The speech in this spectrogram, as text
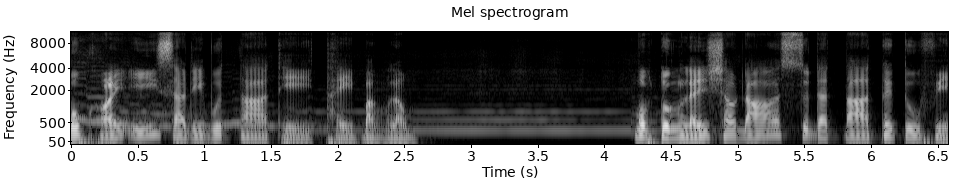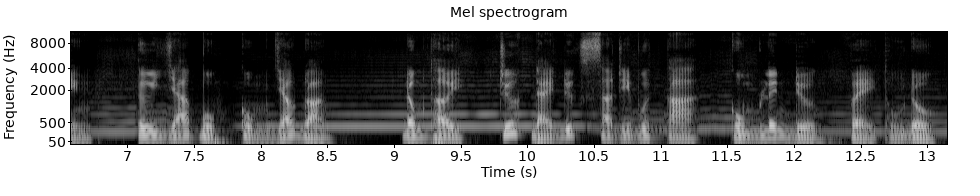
Bụt hỏi ý Sariputta thì thầy bằng lòng. Một tuần lễ sau đó, Siddhartha tới tu viện, từ giả Bụt cùng giáo đoàn. Đồng thời, trước Đại Đức Sariputta cùng lên đường về thủ đô.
